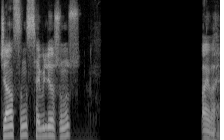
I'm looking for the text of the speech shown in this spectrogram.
Cansınız, seviliyorsunuz. Bay bay.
